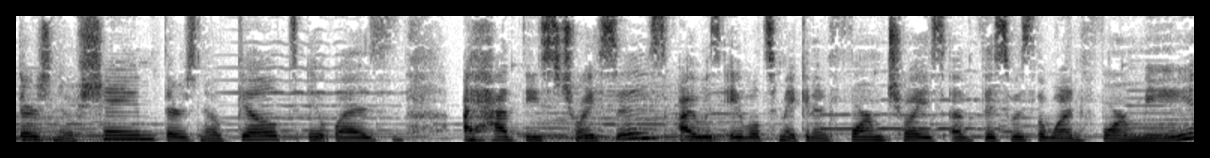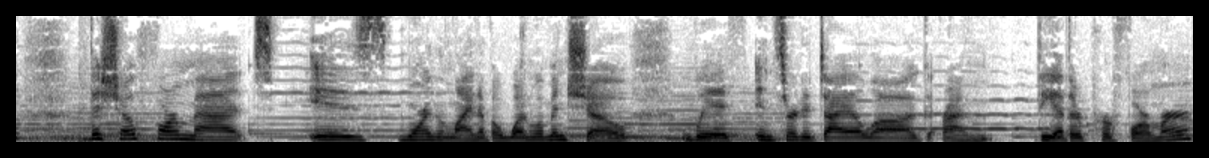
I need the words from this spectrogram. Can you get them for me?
there's no shame, there's no guilt. It was, I had these choices. I was able to make an informed choice of this was the one for me. The show format is more in the line of a one woman show with inserted dialogue from the other performer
